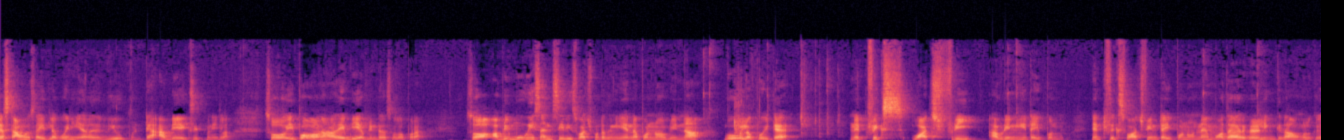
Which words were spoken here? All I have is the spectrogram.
ஜஸ்ட் அவங்க சைட்டில் போய் நீங்கள் அதை வியூ பண்ணிட்டு அப்படியே எக்ஸிட் பண்ணிக்கலாம். ஸோ இப்போ நான் அதை எப்படி அப்படின்றத சொல்ல போகிறேன் ஸோ அப்படி மூவிஸ் அண்ட் சீரிஸ் வாட்ச் பண்ணுறதுக்கு நீங்கள் என்ன பண்ணணும் அப்படின்னா கூகுளில் போயிட்டு நெட்ஃப்ளிக்ஸ் வாட்ச் ஃப்ரீ அப்படின்னு நீங்கள் டைப் பண்ணணும் நெட்ஃப்ளிக்ஸ் வாட்ச் ஃப்ரீன்னு டைப் பண்ணோடனே மொதல் இருக்கிற லிங்க் தான் உங்களுக்கு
